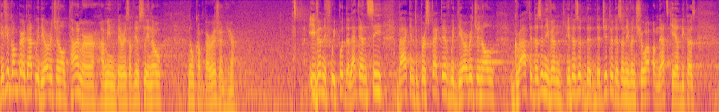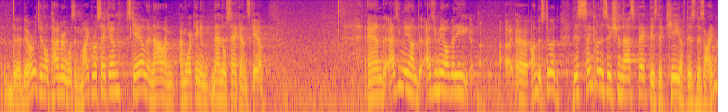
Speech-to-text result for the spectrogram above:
If you compare that with the original timer, I mean, there is obviously no, no comparison here. Even if we put the latency back into perspective with the original graph, it doesn't even, it doesn't, the, the jitter doesn't even show up on that scale because the, the original timer was in microsecond scale and now I'm, I'm working in nanosecond scale. And as you may, as you may already uh, understood, this synchronization aspect is the key of this design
